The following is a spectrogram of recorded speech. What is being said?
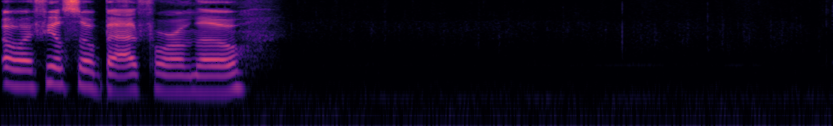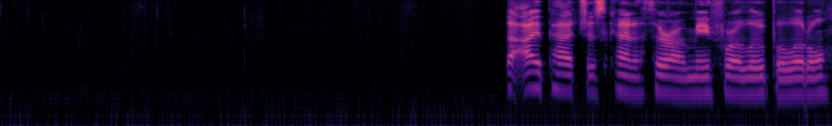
Oh, I feel so bad for him though. The eye patch is kind of throwing me for a loop a little.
